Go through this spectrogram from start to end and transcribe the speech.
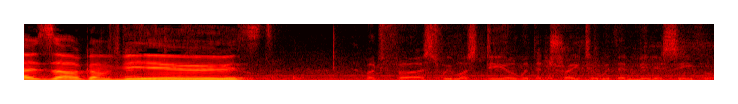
I'm so confused. But first we must deal with the traitor within Minas Ithil.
